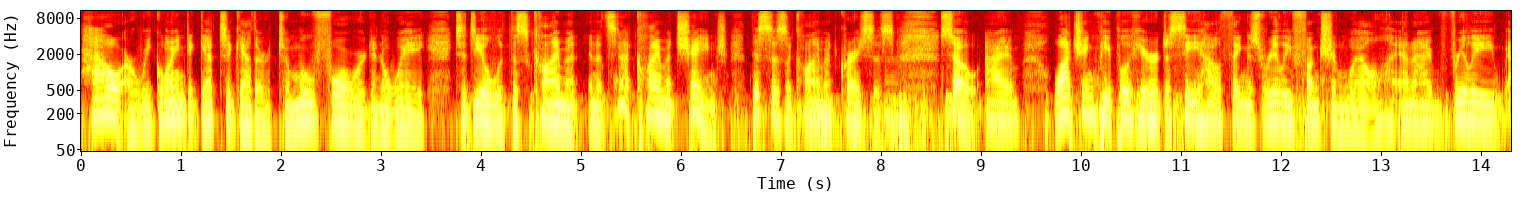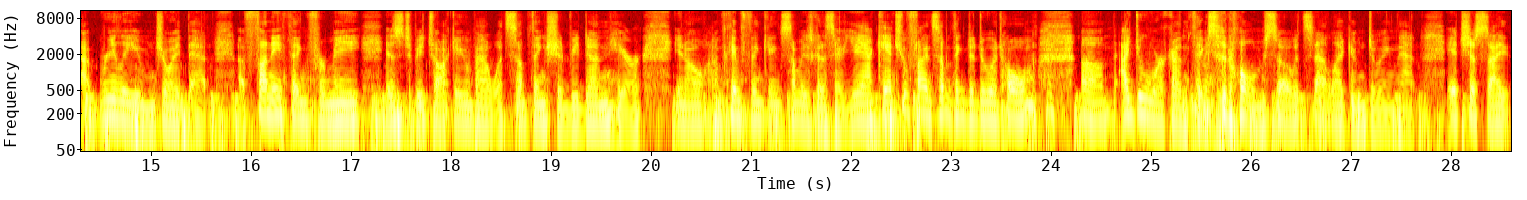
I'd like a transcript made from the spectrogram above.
how are we going to get together to move forward in a way to deal with this climate? And it's not climate change, this is a climate crisis. Mm. So I'm watching people here to see how things really function well. And I really, really enjoyed that. A funny thing for me is to be talking about what something should be done here. You know, I'm thinking somebody's going to say, Yeah, can't you find something to do at home? Um, I do work on things at home, so it's not like I'm doing that. It's just I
